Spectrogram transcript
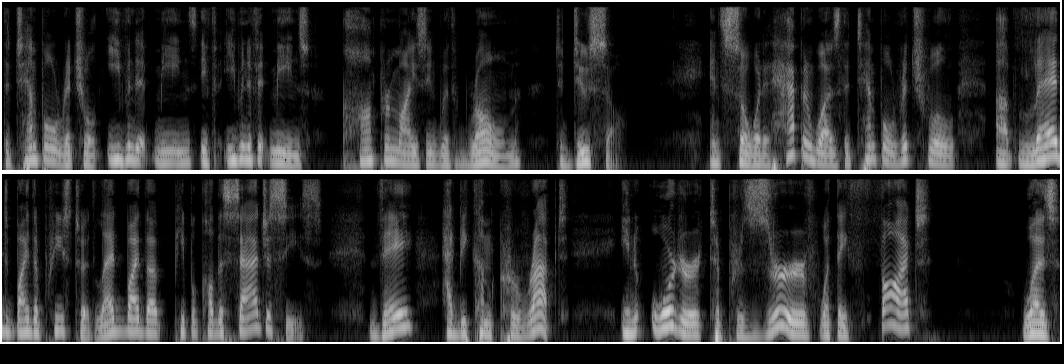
the temple ritual, even it means if even if it means compromising with Rome to do so. And so what had happened was the temple ritual, uh, led by the priesthood, led by the people called the Sadducees, they had become corrupt in order to preserve what they thought was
